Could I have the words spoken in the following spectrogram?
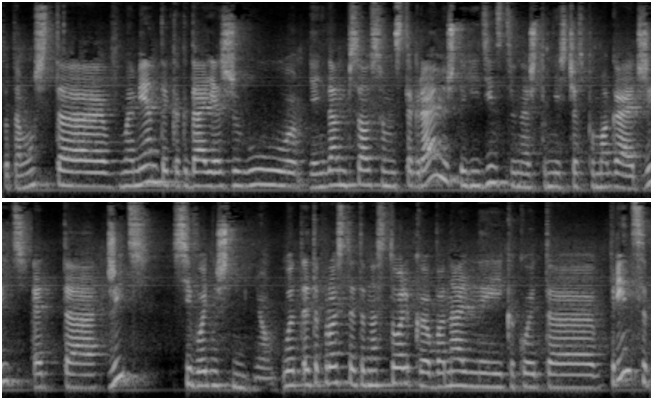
Потому что в моменты, когда я живу... Я недавно писала в своем инстаграме, что единственное, что мне сейчас помогает жить, это жить сегодняшним днем. Вот это просто это настолько банальный какой-то принцип,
